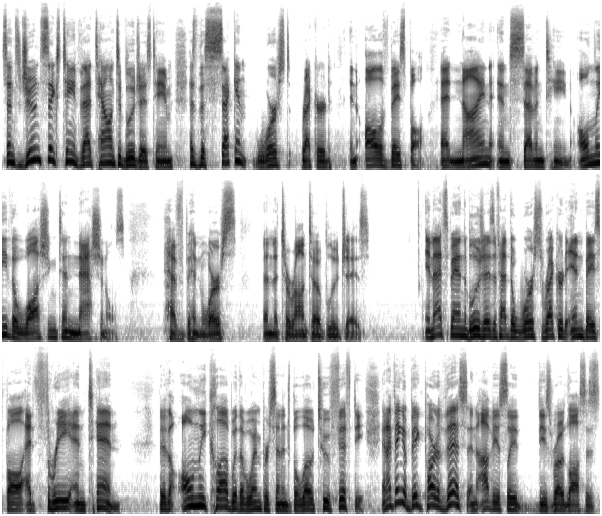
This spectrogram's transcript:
Since June 16th, that talented Blue Jays team has the second worst record in all of baseball at 9 and 17. Only the Washington Nationals have been worse than the Toronto Blue Jays. In that span, the Blue Jays have had the worst record in baseball at 3 and 10. They're the only club with a win percentage below 250. And I think a big part of this, and obviously these road losses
